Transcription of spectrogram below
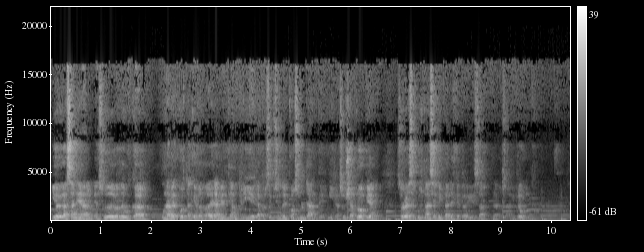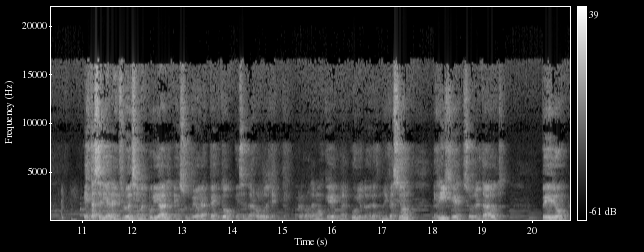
y holgazanear en su deber de buscar una respuesta que verdaderamente amplíe la percepción del consultante y la suya propia sobre las circunstancias vitales que atraviesa la persona que pregunta. Esta sería la influencia mercurial en su peor aspecto, que es el de robo directo. Recordemos que Mercurio, el dios de la comunicación, rige sobre el tarot, pero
